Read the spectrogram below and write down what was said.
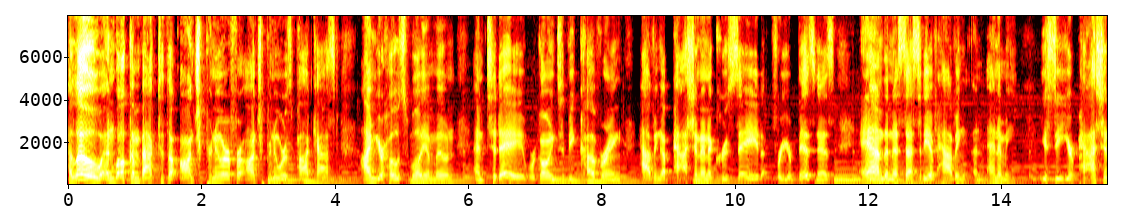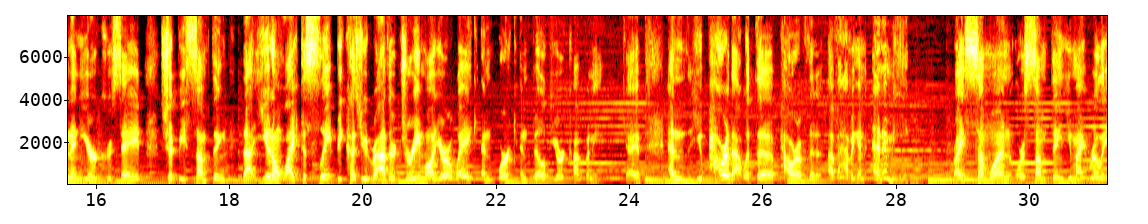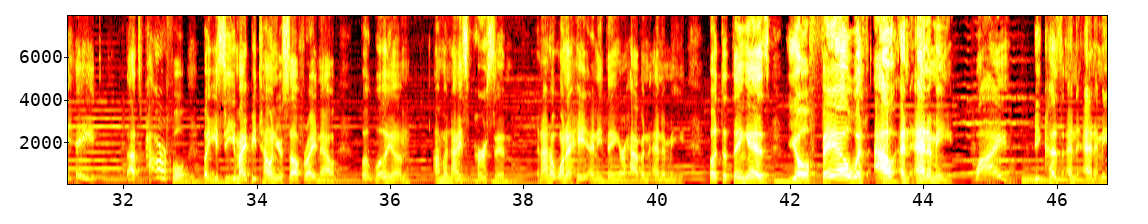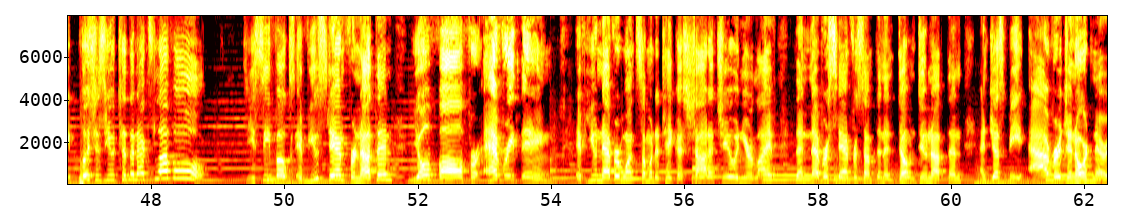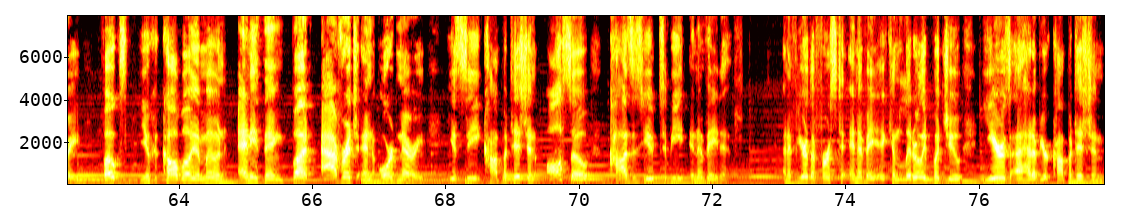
Hello, and welcome back to the Entrepreneur for Entrepreneurs podcast. I'm your host, William Moon, and today we're going to be covering having a passion and a crusade for your business and the necessity of having an enemy. You see, your passion and your crusade should be something that you don't like to sleep because you'd rather dream while you're awake and work and build your company. Okay. And you power that with the power of the of having an enemy right? Someone or something you might really hate. That's powerful. But you see, you might be telling yourself right now, but William, I'm a nice person and I don't want to hate anything or have an enemy. But the thing is, you'll fail without an enemy. Why? Because an enemy pushes you to the next level. You see, folks, if you stand for nothing, you'll fall for everything. If you never want someone to take a shot at you in your life, then never stand for something and don't do nothing and just be average and ordinary. Folks, you could call William Moon anything but average and ordinary. You see, competition also causes you to be innovative. And if you're the first to innovate, it can literally put you years ahead of your competition,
